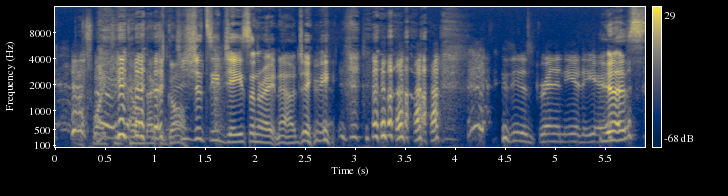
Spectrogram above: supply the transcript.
That's why I keep coming back to golf. you should see Jason right now, Jamie. Because he just grinning ear to ear. yes.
